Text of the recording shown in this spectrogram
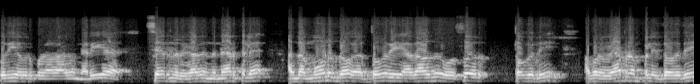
புதிய உறுப்பினராக நிறைய சேர்ந்திருக்காங்க. இந்த நேரத்தில் அந்த மூணு தொகுதி அதாவது ஒசூர் தொகுதி அப்புறம் வேப்பனப்பள்ளி தொகுதி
